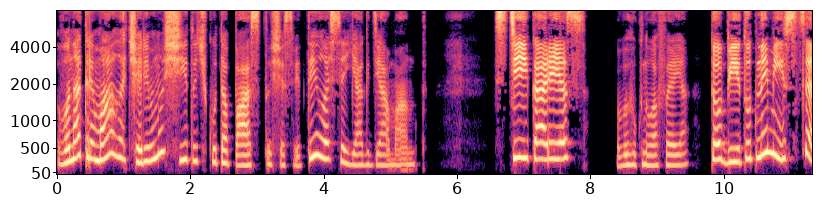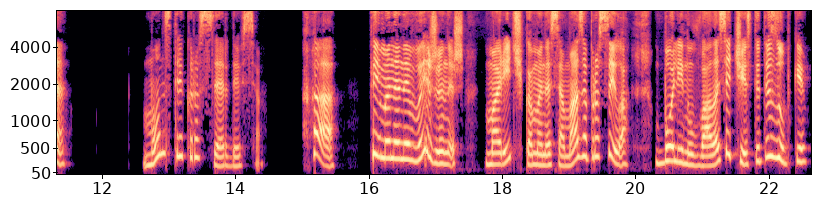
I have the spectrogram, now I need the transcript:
Вона тримала чарівну щіточку та пасту, що світилася, як діамант. Стій, Карієс. вигукнула фея. Тобі тут не місце. Монстрик розсердився. Ха, ти мене не виженеш. Марічка мене сама запросила, бо лінувалася чистити зубки.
